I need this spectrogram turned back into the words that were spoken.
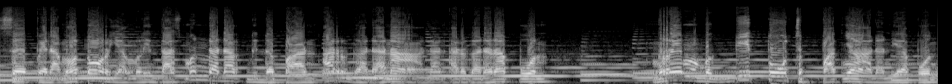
sepeda motor yang melintas mendadak di depan Argadana. Dan Argadana pun ngerem begitu cepatnya dan dia pun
